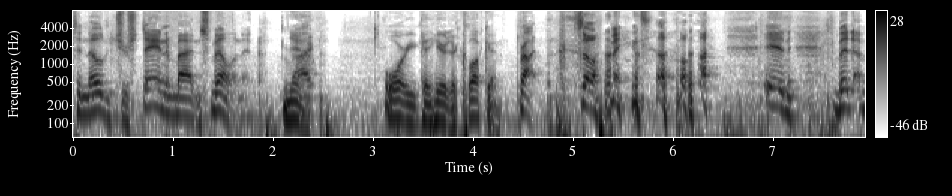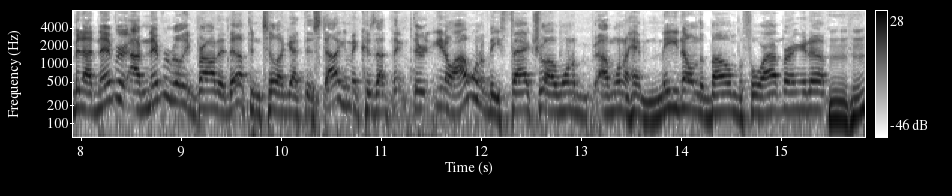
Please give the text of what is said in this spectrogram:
to know that you're standing by it and smelling it. Yeah. Right. Or you can hear the clucking. Right. So I mean, so, and but but I never I never really brought it up until I got this document because I think there you know I want to be factual. I want to I want to have meat on the bone before I bring it up. Mm-hmm.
